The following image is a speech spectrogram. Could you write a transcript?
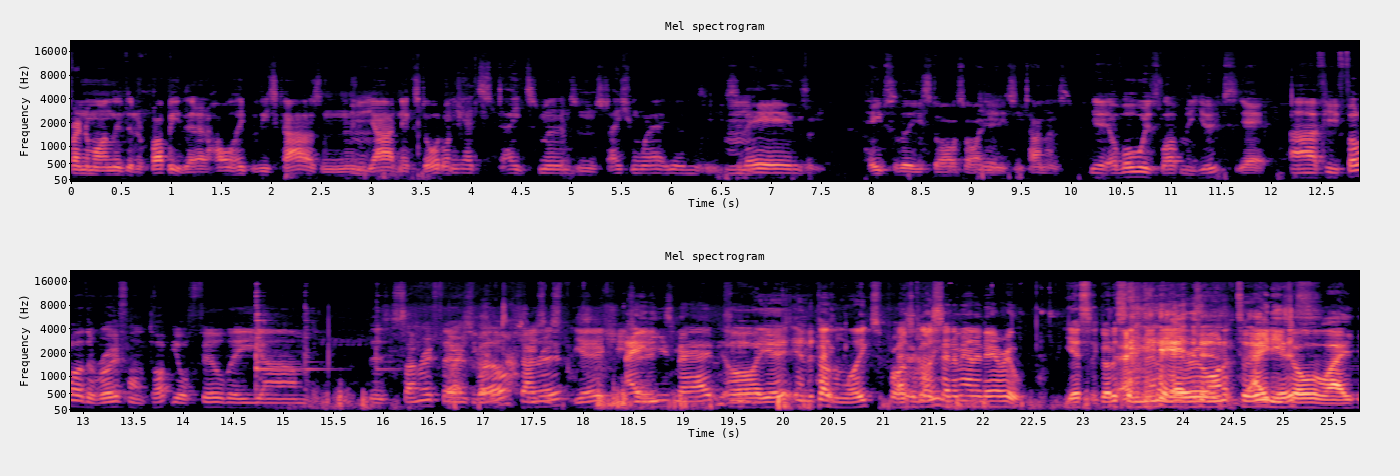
friend of mine lived at a property that had a whole heap of his cars and the Mm. yard next door to it, he had Statesmans and station wagons and Mm. sedans and heaps of these style side Yeah. and tonners. Yeah, I've always loved my Utes. Yeah. Uh, if you follow the roof on top, you'll feel the um, a sunroof there Oh, as well. sunroof? yeah, she's a- 80s mad. Oh yeah, and it doesn't leak. Has it Surprisingly, got a sentimental aerial? yes, it got a sentimental aerial on it too. 80s yes. all the way.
